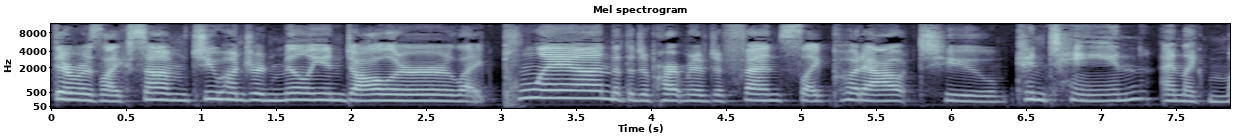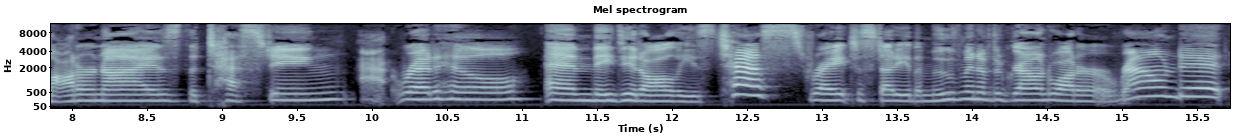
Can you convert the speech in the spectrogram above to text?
there was like some 200 million dollar like plan that the Department of Defense like put out to contain and like modernize the testing at Red Hill. And they did all these tests, right, to study the movement of the groundwater around it.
